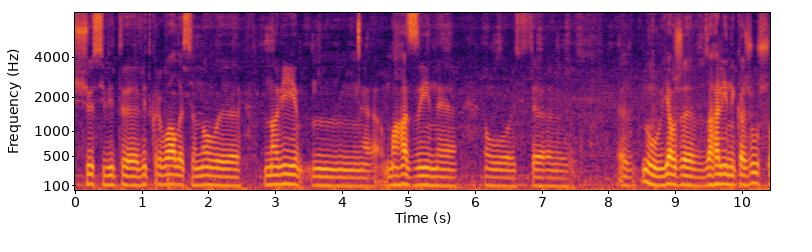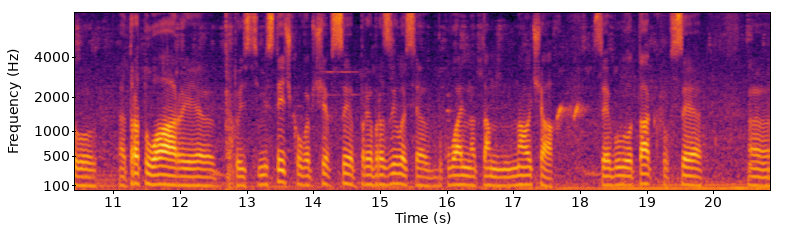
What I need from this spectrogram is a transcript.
щось від, відкривалося, нові, нові магазини. Ось, ну, я вже взагалі не кажу, що е, тротуари, е, тобто містечко взагалі все преобразилося буквально там на очах. Це було так все, е,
